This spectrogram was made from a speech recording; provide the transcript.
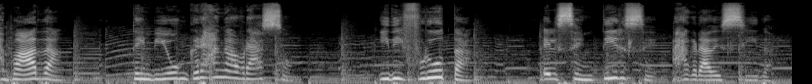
Amada, te envío un gran abrazo y disfruta el sentirse agradecida.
